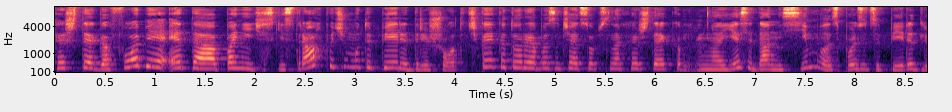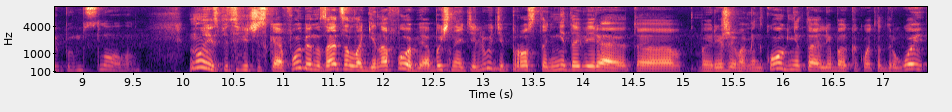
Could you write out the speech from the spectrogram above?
Хэштегофобия – это панический страх почему-то перед решеточкой, которая обозначает, собственно, хэштег, если данный символ используется перед любым словом. Ну и специфическая фобия называется логинофобия. Обычно эти люди просто не доверяют э, режимам инкогнито, либо какой-то другой,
